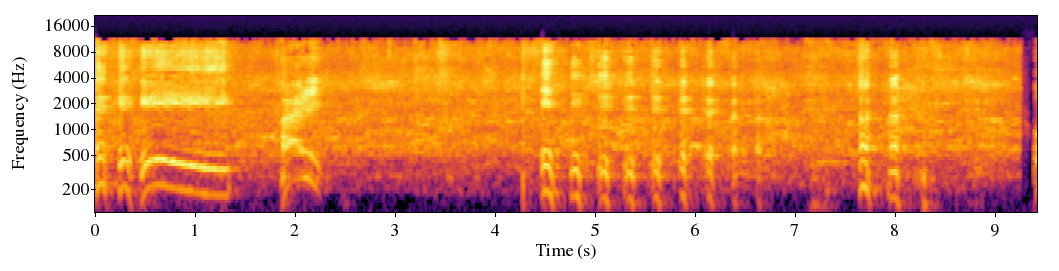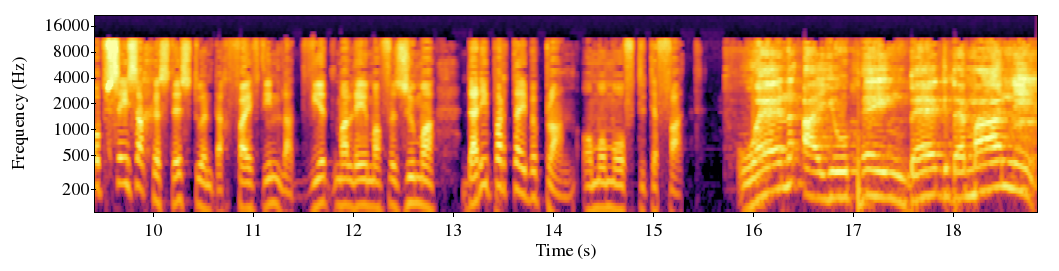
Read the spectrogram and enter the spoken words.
Hey, hey, hey. Op 6 Augustus 2015 laat weet Malema vir Zuma dat die party beplan om hom hof toe te vat. When are you paying back the money?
